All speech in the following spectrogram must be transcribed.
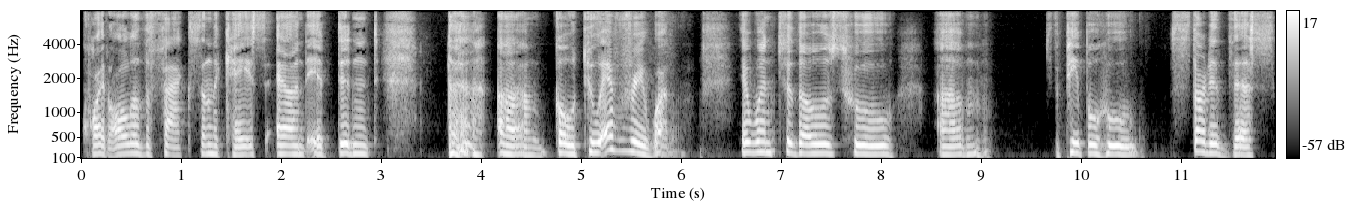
quite all of the facts in the case, and it didn't um, go to everyone. It went to those who, um, the people who started this,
